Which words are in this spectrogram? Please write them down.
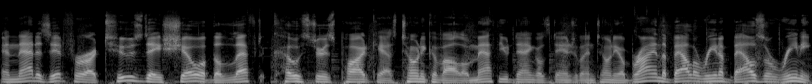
And that is it for our Tuesday show of the Left Coasters podcast. Tony Cavallo, Matthew Dangles, D'Angelo Antonio, Brian the Ballerina Balzerini.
